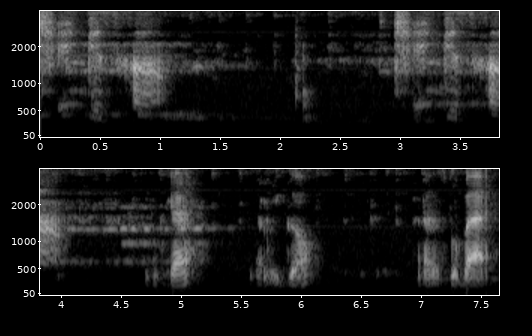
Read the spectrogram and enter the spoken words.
Genghis Khan. Genghis Khan. Okay, there we go. Right, let's go back.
